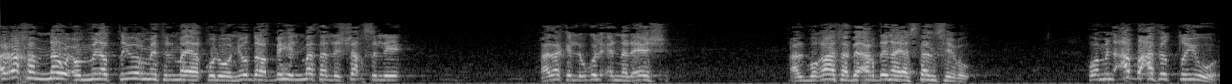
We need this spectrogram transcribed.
الرخم نوع من الطيور مثل ما يقولون. يضرب به المثل للشخص اللي هذاك اللي يقول إن الايش البغاث بأرضنا يستنسر. هو من أضعف الطيور.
